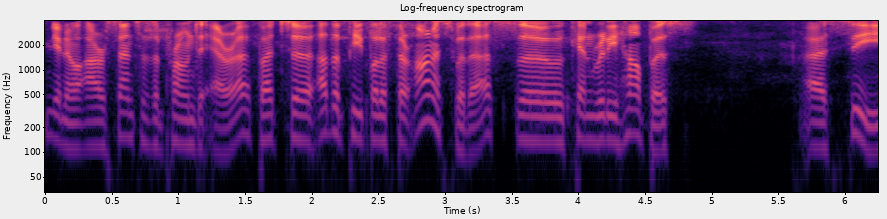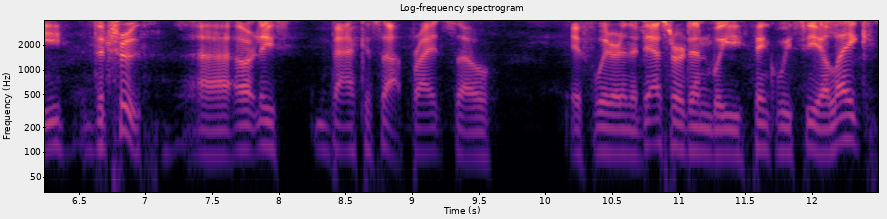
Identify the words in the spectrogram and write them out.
you know, our senses are prone to error, but uh, other people, if they're honest with us, uh, can really help us uh, see the truth, uh, or at least back us up, right? So if we're in the desert and we think we see a lake,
